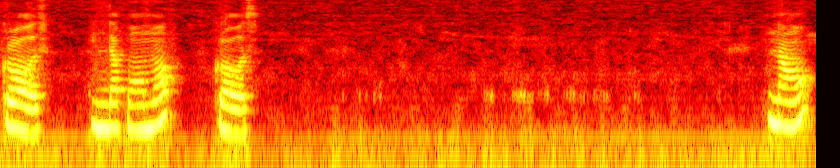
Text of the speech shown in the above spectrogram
cross in the form of cross. Now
